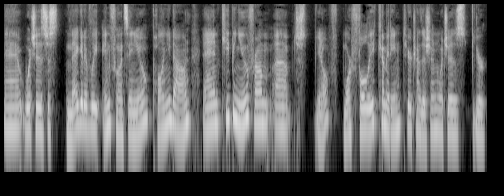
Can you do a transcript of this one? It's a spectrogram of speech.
uh, which is just negatively influencing you, pulling you down, and keeping you from uh, just you know, more fully committing to your transition, which is your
